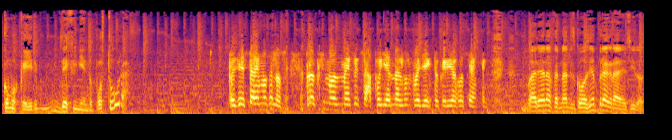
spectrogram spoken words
como que ir definiendo postura. Pues ya estaremos en los próximos meses apoyando algún proyecto, querido José Ángel. Mariana Fernández, como siempre, agradecidos.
